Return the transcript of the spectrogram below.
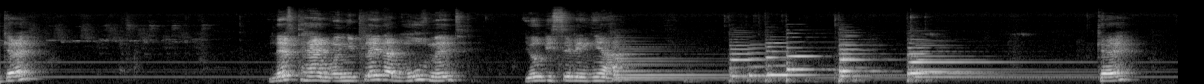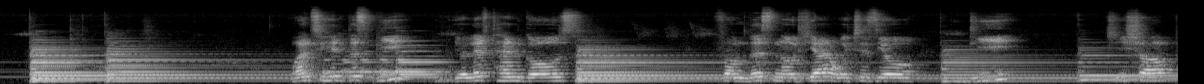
Okay? Left hand, when you play that movement, you'll be sitting here. Okay? Once you hit this B, your left hand goes from this note here, which is your D, G sharp,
